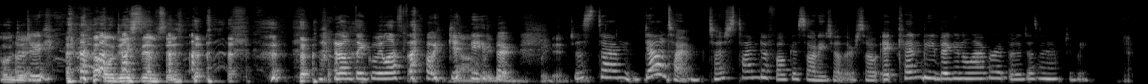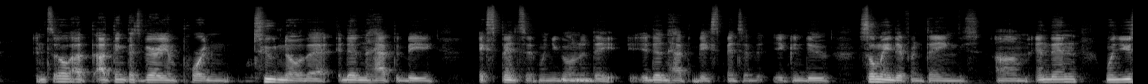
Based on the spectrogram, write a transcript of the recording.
OJ. OJ. OJ Simpson. I don't think we left that weekend no, either. we didn't. We didn't. Just time, downtime, just time to focus on each other. So it can be big and elaborate, but it doesn't have to be. Yeah. And so I, I think that's very important to know that it doesn't have to be expensive when you go on a date. It doesn't have to be expensive. You can do so many different things. Um, and then when you,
